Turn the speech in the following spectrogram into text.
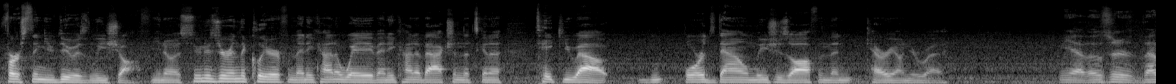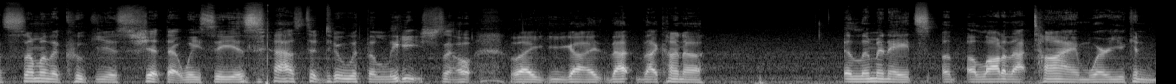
first thing you do is leash off. You know, as soon as you're in the clear from any kind of wave, any kind of action that's going to take you out, boards down, leashes off, and then carry on your way. Yeah, those are that's some of the kookiest shit that we see is has to do with the leash. So, like you guys, that that kind of eliminates a, a lot of that time where you can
